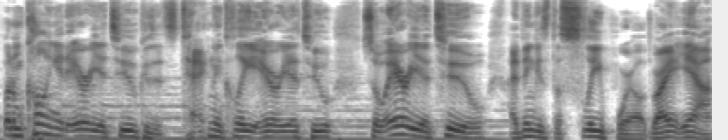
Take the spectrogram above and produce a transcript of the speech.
but I'm calling it area two because it's technically area two. So area two, I think is the sleep world, right? Yeah,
